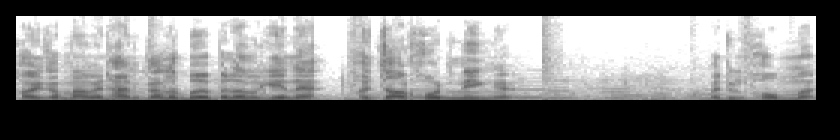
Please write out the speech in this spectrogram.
ถอยกลับมาไม่ทันก็ระเบิดไปแล้วเมื่อกี้เนี่ยเพราจอดโคตรนิ่งอะไปถึงผมอะ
